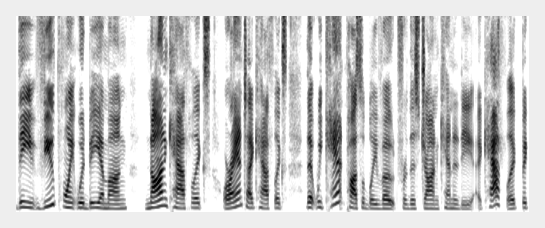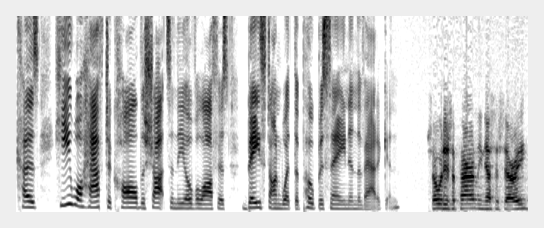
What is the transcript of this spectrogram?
the viewpoint would be among non Catholics or anti Catholics that we can't possibly vote for this John Kennedy a Catholic because he will have to call the shots in the Oval Office based on what the Pope is saying in the Vatican. So it is apparently necessary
